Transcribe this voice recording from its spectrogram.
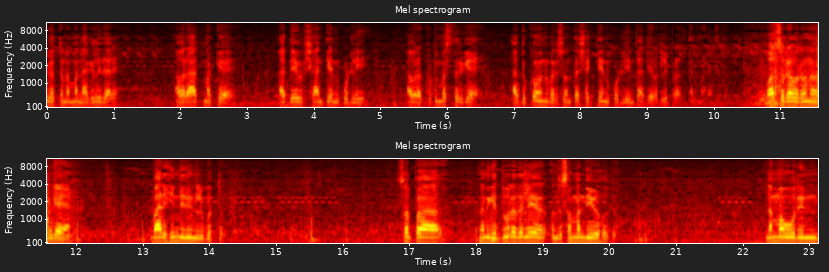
ಇವತ್ತು ನಮ್ಮನ್ನು ಅಗಲಿದ್ದಾರೆ. ಅವರ ಆತ್ಮಕ್ಕೆ ಆ ದೇವರು ಶಾಂತಿಯನ್ನು ಕೊಡಲಿ, ಅವರ ಕುಟುಂಬಸ್ಥರಿಗೆ ಆ ದುಃಖವನ್ನು ಭರಿಸುವಂತ ಶಕ್ತಿಯನ್ನು ಕೊಡಲಿ ಅಂತ ದೇವರಲ್ಲಿ ಪ್ರಾರ್ಥನೆ ಮಾಡ್ತೇವೆ. ವಾಸುರವರು ನನಗೆ ಭಾರಿ ಹಿಂದಿನಿಂದಲೂ ಗೊತ್ತು. ಸ್ವಲ್ಪ ನನಗೆ ದೂರದಲ್ಲಿ ಒಂದು ಸಂಬಂಧಿಯೂ ಹೌದು. ನಮ್ಮ ಊರಿನಿಂದ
